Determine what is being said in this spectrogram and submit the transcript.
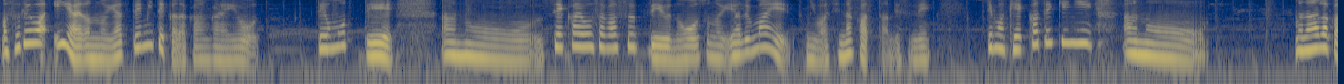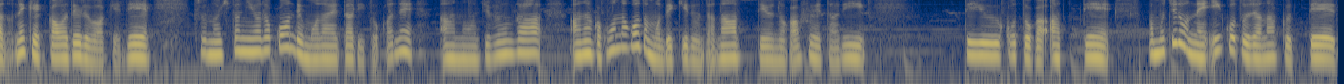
まあ、それはいいやあのやってみてから考えようって思ってあの正解を探すっていうのをそのやる前にはしなかったんですね。でまあ結果的にあのまあ、何らかのね結果は出るわけでその人に喜んでもらえたりとかねあの自分があなんかこんなこともできるんだなっていうのが増えたりっていうことがあって、まあ、もちろんねいいことじゃなくって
